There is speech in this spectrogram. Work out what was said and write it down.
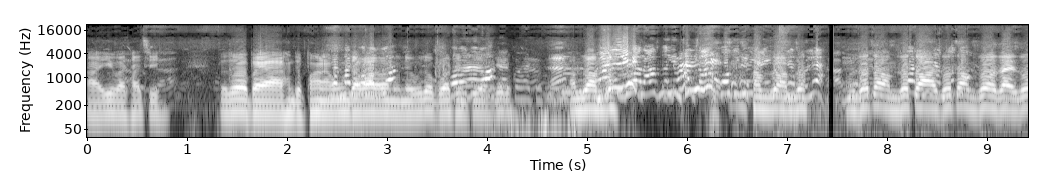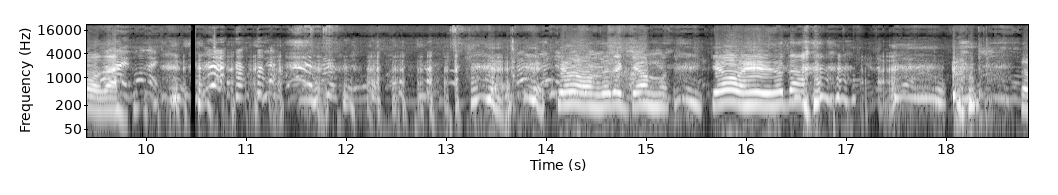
હા એ વાત સાચી. તો જો ભાઈ આ જો ભાણા ઊંધા વાળવાનું ને એવું તો ગોઠવીને તૈયાર કર્યું આમ જો આમ સમજો આમ જો આમ જો હું. જોતો આમ જોતો આ જોતો આમ જો જાય જો જાય કેવો આમ જોતો કેમ કેવો હે જોતા. તો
